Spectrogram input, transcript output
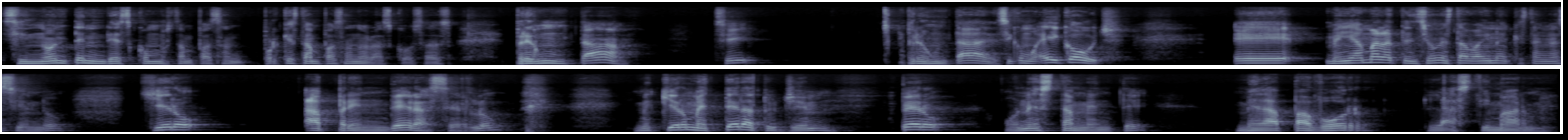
si no entendés cómo están pasando, por qué están pasando las cosas, pregunta, ¿sí? Pregunta, así como, hey coach, eh, me llama la atención esta vaina que están haciendo, quiero aprender a hacerlo me quiero meter a tu gym, pero honestamente me da pavor lastimarme.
